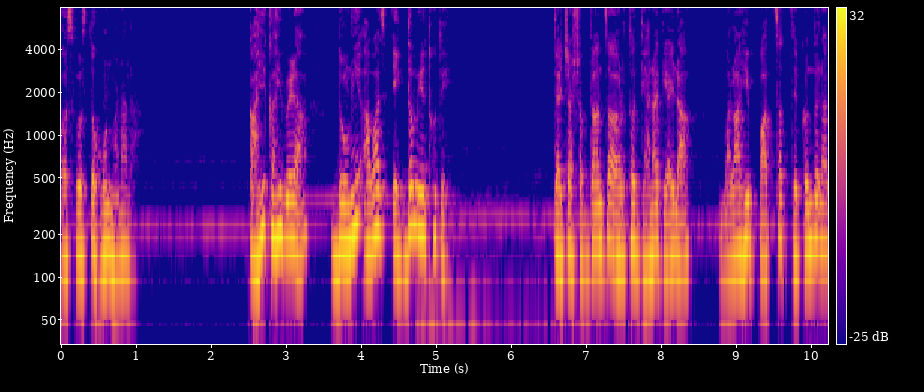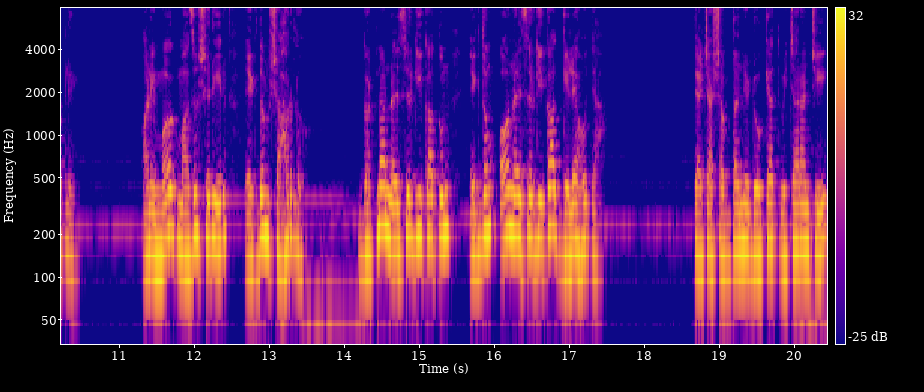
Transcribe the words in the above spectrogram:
अस्वस्थ होऊन म्हणाला काही काही वेळा दोन्ही आवाज एकदम येत होते. त्याच्या शब्दांचा अर्थ ध्यानात यायला मलाही पाच सात सेकंद लागले आणि मग माझं शरीर एकदम शहारलं. घटना नैसर्गिकातून एकदम अनैसर्गिकात गेल्या होत्या. त्याच्या शब्दांनी डोक्यात विचारांची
